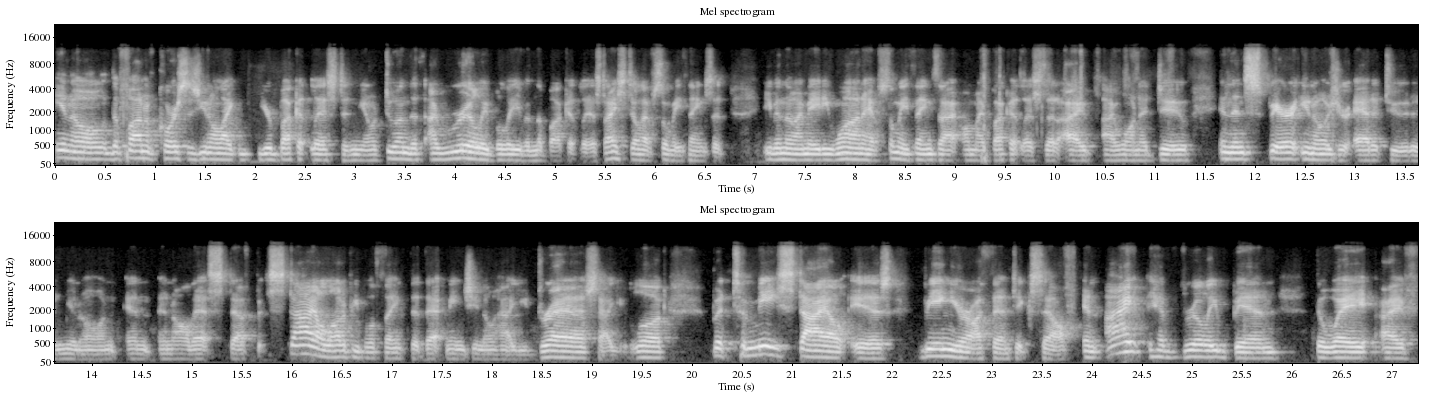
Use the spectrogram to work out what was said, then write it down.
you know the fun of course is you know like your bucket list and you know doing the i really believe in the bucket list i still have so many things that even though i'm 81 i have so many things that, on my bucket list that i i want to do and then spirit you know is your attitude and you know and, and and all that stuff but style a lot of people think that that means you know how you dress how you look but to me style is being your authentic self and i have really been the way I've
